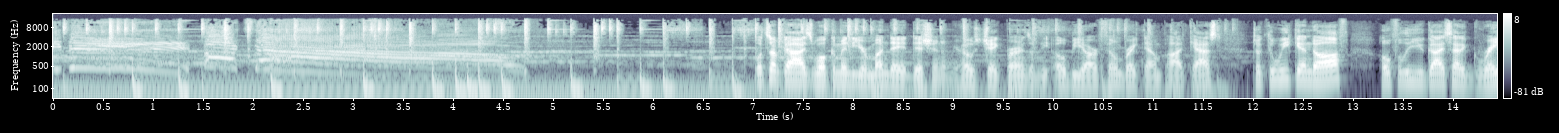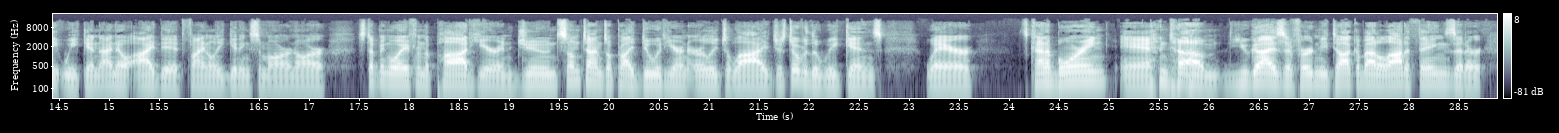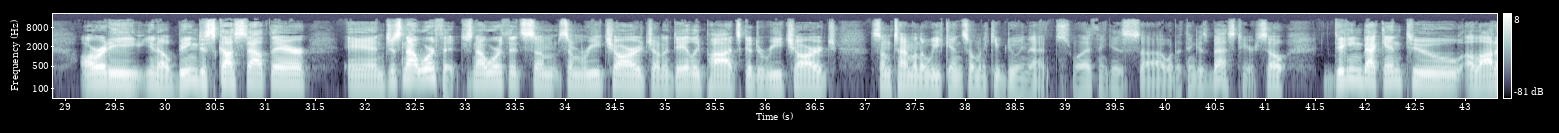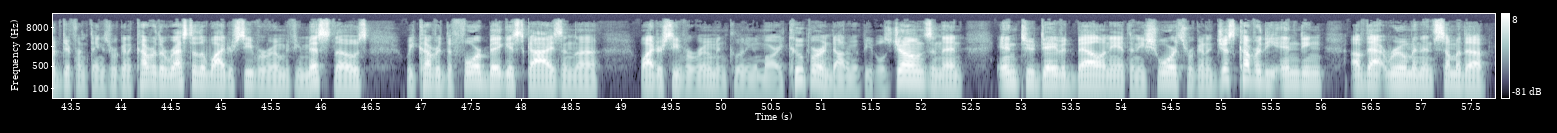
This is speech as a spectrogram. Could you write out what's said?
baby! What's up, guys? Welcome into your Monday edition. I'm your host, Jake Burns of the OBR Film Breakdown Podcast. Took the weekend off. Hopefully, you guys had a great weekend. I know I did. Finally, getting some R and R. Stepping away from the pod here in June. Sometimes I'll probably do it here in early July, just over the weekends, where it's kind of boring, and um, you guys have heard me talk about a lot of things that are already, you know, being discussed out there and just not worth it. Just not worth it. Some some recharge on a daily pod. It's good to recharge sometime on the weekend. So I'm going to keep doing that. It's what I think is uh, what I think is best here. So digging back into a lot of different things. We're going to cover the rest of the wide receiver room. If you missed those, we covered the four biggest guys in the wide receiver room, including Amari Cooper and Donovan Peoples Jones, and then into David Bell and Anthony Schwartz. We're going to just cover the ending of that room and then some of the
